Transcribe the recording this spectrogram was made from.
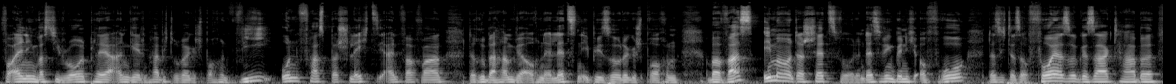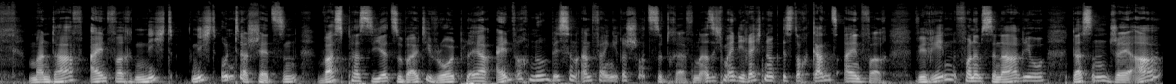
vor allen Dingen was die Roleplayer angeht, und habe ich darüber gesprochen, wie unfassbar schlecht sie einfach waren. Darüber haben wir auch in der letzten Episode gesprochen. Aber was immer unterschätzt wurde, und deswegen bin ich auch froh, dass ich das auch vorher so gesagt habe, man darf einfach nicht, nicht unterschätzen, was passiert, sobald die Roleplayer einfach nur ein bisschen anfangen, ihre Shots zu treffen. Also ich meine, die Rechnung ist doch ganz einfach. Wir reden von einem Szenario, dass ein JR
